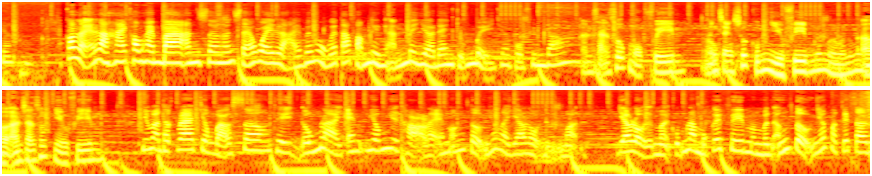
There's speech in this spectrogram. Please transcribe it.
chứ có lẽ là 2023 anh Sơn anh sẽ quay lại với một cái tác phẩm điện ảnh bây giờ đang chuẩn bị cho bộ phim đó. Anh sản xuất một phim anh sản xuất cũng nhiều phim lắm mà đúng không? Ờ anh sản xuất nhiều phim. Nhưng mà thật ra Trần Bảo Sơn thì đúng là em giống như thọ là em ấn tượng nhất là giao lộ định mệnh giao lộ mệnh cũng là một cái phim mà mình ấn tượng nhất và cái tên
